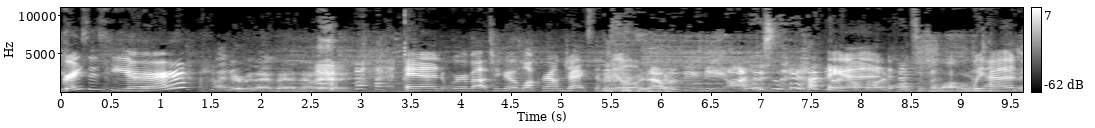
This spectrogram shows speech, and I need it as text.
Grace is here. I never been that bad nowadays. And we're about to go walk around Jacksonville. That would be me, honestly. And we had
